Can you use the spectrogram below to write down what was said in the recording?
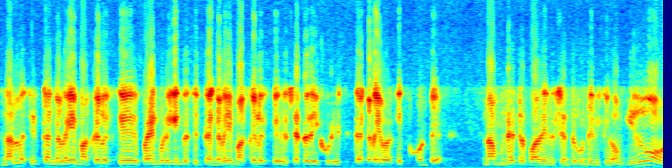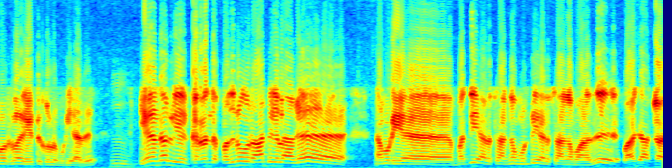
நல்ல திட்டங்களை மக்களுக்கு பயன்படுகின்ற திட்டங்களை மக்களுக்கு சென்றடையக்கூடிய திட்டங்களை வகுத்துக் கொண்டு நாம் முன்னேற்ற பாதையில் சென்று கொண்டிருக்கிறோம். இதுவும் அவர்களால் ஏற்றுக்கொள்ள முடியாது. ஏனென்றால் கடந்த பதினோரு ஆண்டுகளாக நம்முடைய மத்திய அரசாங்கம் ஒன்றிய அரசாங்கமானது பாஜக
